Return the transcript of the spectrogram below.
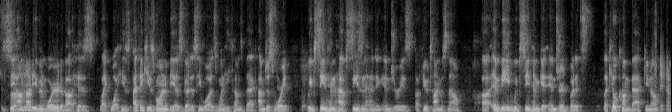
See, Um, I'm not even worried about his like what he's. I think he's going to be as good as he was when he comes back. I'm just worried. We've seen him have season-ending injuries a few times now. Uh, Embiid, we've seen him get injured, but it's like he'll come back. You know, Yeah.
